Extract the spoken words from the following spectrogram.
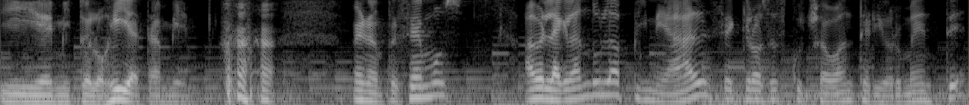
y en mitología también. bueno, empecemos. A ver, la glándula pineal, sé que lo has escuchado anteriormente,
